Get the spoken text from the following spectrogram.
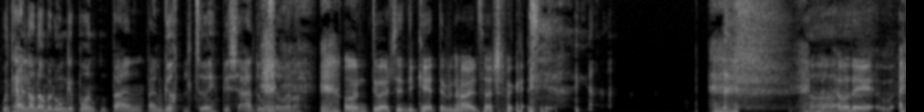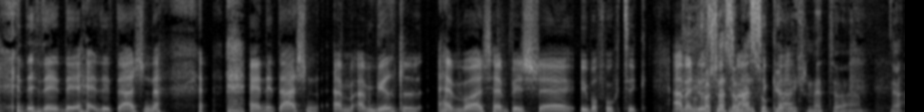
und hell noch einmal ungebunden beim, beim Gürtel zu. Bist auch du so, oder? Und du hast die Kette mit dem Hals hast vergessen. Aber die, die, die, die Handytaschen, Handytaschen am, am Gürtel haben warst, haben bist äh, über 50. Aber wenn Du du kannst es halt mit so 20 Masupio hast. richten, nicht? Ähm, ja,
